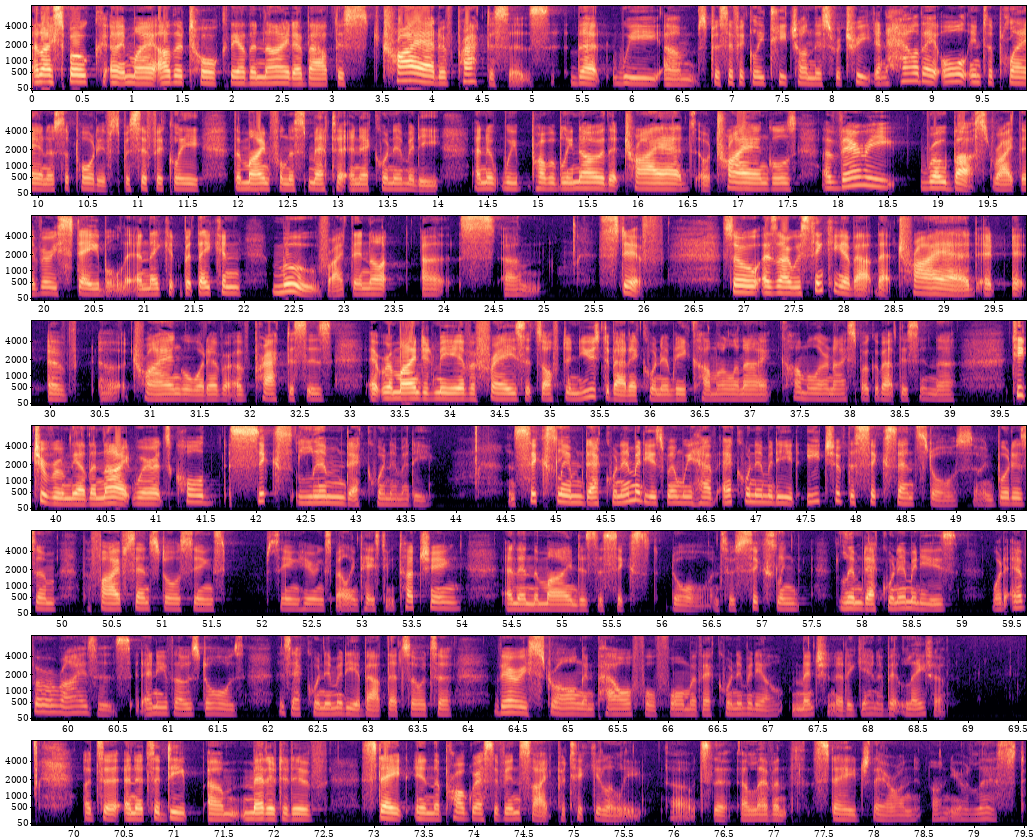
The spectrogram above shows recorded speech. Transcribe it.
And I spoke in my other talk the other night about this triad of practices that we um, specifically teach on this retreat and how they all interplay and are supportive, specifically the mindfulness, metta, and equanimity. And we probably know that triads or triangles are very robust, right? They're very stable, and they can, but they can move, right? They're not uh, um, stiff. So as I was thinking about that triad it, it, of uh, triangle, whatever, of practices, it reminded me of a phrase that's often used about equanimity. Kamal and I, Kamala and I spoke about this in the teacher room the other night, where it's called six-limbed equanimity. And six-limbed equanimity is when we have equanimity at each of the six sense doors. So in Buddhism, the five sense doors, seeing, seeing, hearing, smelling, tasting, touching, and then the mind is the sixth door. And so six limbed equanimity is whatever arises at any of those doors, there's equanimity about that. So it's a very strong and powerful form of equanimity. I'll mention it again a bit later. It's a, and it's a deep um, meditative state in the progress of insight, particularly. Uh, it's the 11th stage there on, on your list.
